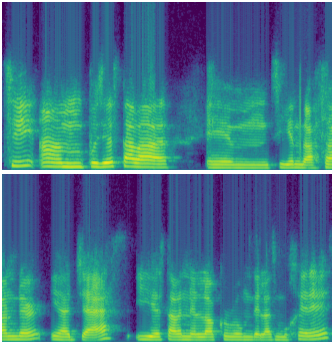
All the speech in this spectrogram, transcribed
Sí, um, pues yo estaba em, siguiendo a Thunder y a Jazz y estaba en el locker room de las mujeres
